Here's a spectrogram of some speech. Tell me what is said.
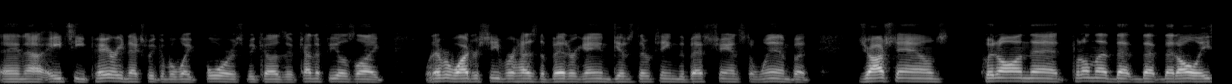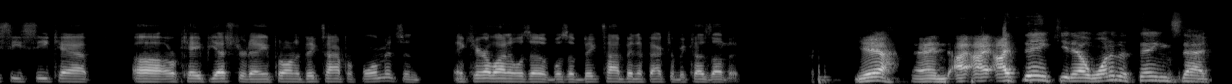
and uh, A.T. Perry next week of a Wake Forest because it kind of feels like whatever wide receiver has the better game gives their team the best chance to win. But Josh Downs put on that put on that that that that all ACC cap uh, or cape yesterday and put on a big time performance and and Carolina was a was a big time benefactor because of it. Yeah, and I, I I think you know one of the things that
